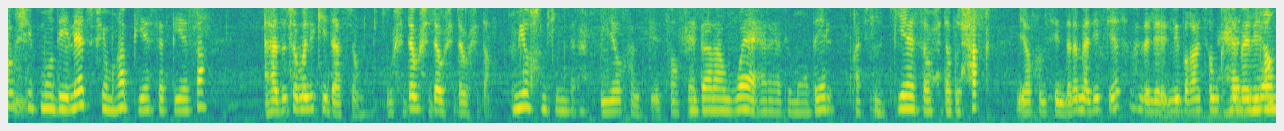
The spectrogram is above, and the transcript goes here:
أو شي موديلات فيهم غير pièce بياسة. هادو تما liquidation. وحدة وحدة وحدة وحدة. 150 درهم. 150 150 هذا راه واعر هذا الموديل. بقات فيه بياسة وحدة بالحق. 150 درهم. هذه بياس وحده اللي بغاتهم كتبها ليها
